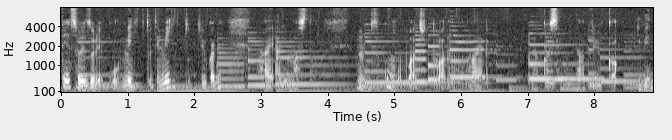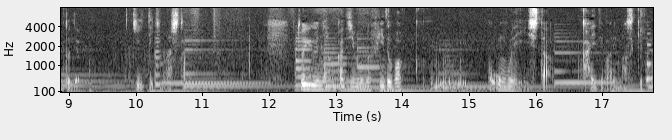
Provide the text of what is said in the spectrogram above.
てそれぞれこうメリットデメリットっていうかね、はい、ありますと、うん、そこもまあちょっとあの前なんかセミナーというかイベントで聞いてきました。というなんか自分のフィードバックを主にした回ではありますけども。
